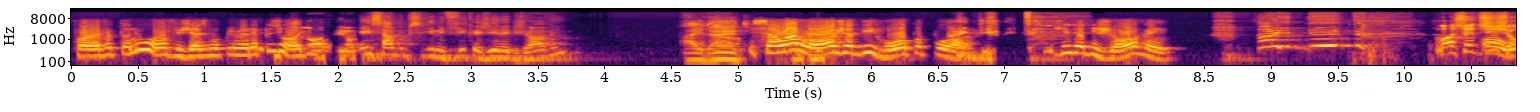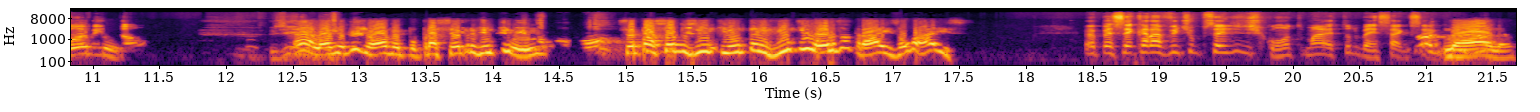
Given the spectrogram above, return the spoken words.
Forever 21, 21 episódio. Jovem. Alguém sabe o que significa gíria de jovem? Aí dentro. Isso é uma loja de roupa, pô. Ai, Gíria de jovem. Loja de Ó, jovem, outro. então. Gente, É, loja de jovem, pô. Pra sempre 21. ó, Você passou dos 21, tem 21 anos atrás, ou mais. Eu pensei que era 21% de desconto, mas tudo bem, segue, segue. Não, não.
